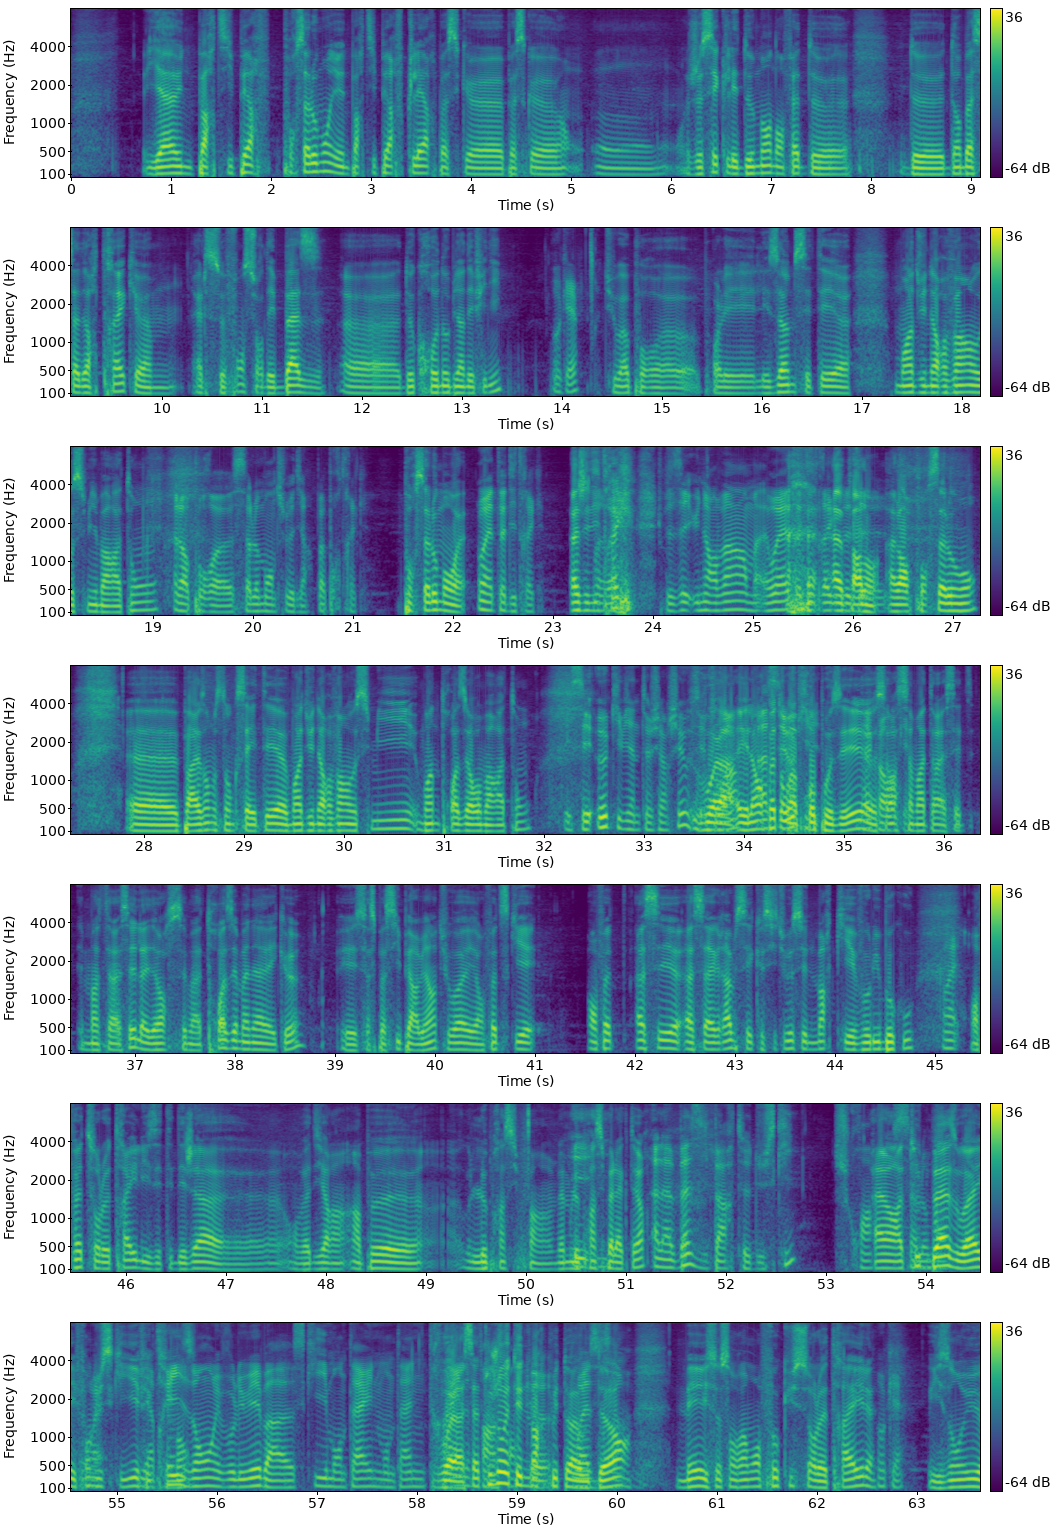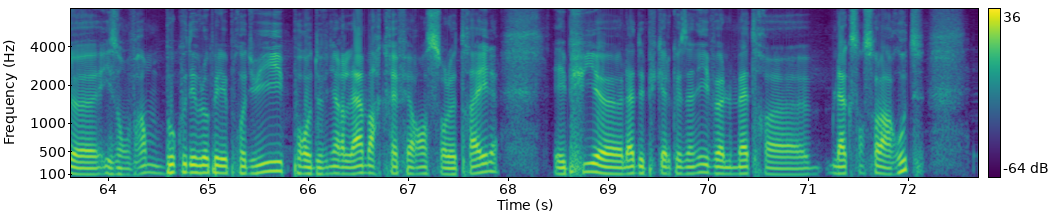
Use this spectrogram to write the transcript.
il y a une partie perf. Pour Salomon, il y a une partie perf claire parce que, parce que on, je sais que les demandes en fait de, de- d'ambassadeurs Trek, euh, elles se font sur des bases euh, de chrono bien définies. Ok. Tu vois, pour, euh, pour les, les hommes, c'était euh, moins d'une heure vingt au semi-marathon. Alors pour Salomon, tu veux dire, pas pour Trek? Pour Salomon, ouais. Ouais, t'as dit Trek. Ah, j'ai dit Ouais, Trek ouais. Je me disais 1h20. ma- Ouais, t'as dit Trek. Ah pardon. Alors pour Salomon, euh, par exemple, donc ça a été euh, moins d'une heure vingt au semi, moins de 3 heures au marathon. Et c'est eux qui viennent te chercher ou Voilà. toi Et là en Ah, fait on m'a qui- proposé, euh, savoir si ça m'intéressait. D'ailleurs c'est ma troisième année avec eux et ça se passe hyper bien, tu vois. Et en fait ce qui est en fait assez assez agréable, c'est que si tu veux c'est une marque qui évolue beaucoup. Ouais. En fait sur le trail ils étaient déjà, euh, on va dire un, un peu euh, le principe, enfin même le principal acteur. À la base, ils partent du ski, je crois. Alors à Salomon. toute base ouais ils font Ouais. du ski Et après, effectivement. ils ont évolué bah, ski, montagne, montagne, trail. Voilà, ça a Enfin, toujours été une marque que- plutôt outdoor. mais ils se sont vraiment focus sur le trail. Ok. Ils ont eu, euh, ils ont vraiment beaucoup développé les produits pour devenir la marque référence sur le trail. Et puis euh, là, depuis quelques années, ils veulent mettre euh, l'accent sur la route.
